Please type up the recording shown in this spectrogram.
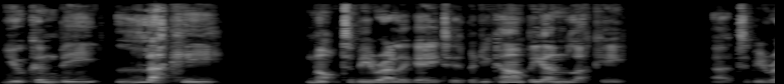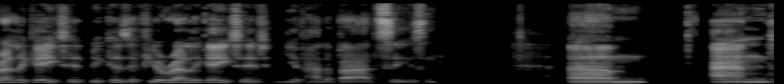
You can be lucky not to be relegated, but you can't be unlucky uh, to be relegated because if you're relegated, you've had a bad season. Um, and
